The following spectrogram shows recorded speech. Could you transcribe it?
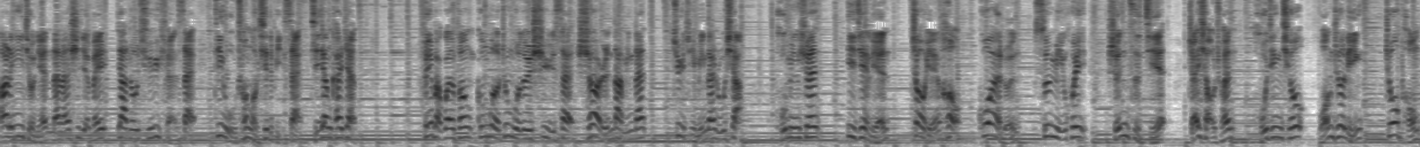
二零一九年男篮世界杯亚洲区预选赛第五窗口期的比赛即将开战，飞把官方公布了中国队世预赛十二人大名单，具体名单如下：胡明轩、易建联、赵岩浩、郭艾伦、孙铭徽、沈子杰、翟小川、胡金秋、王哲林、周鹏、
